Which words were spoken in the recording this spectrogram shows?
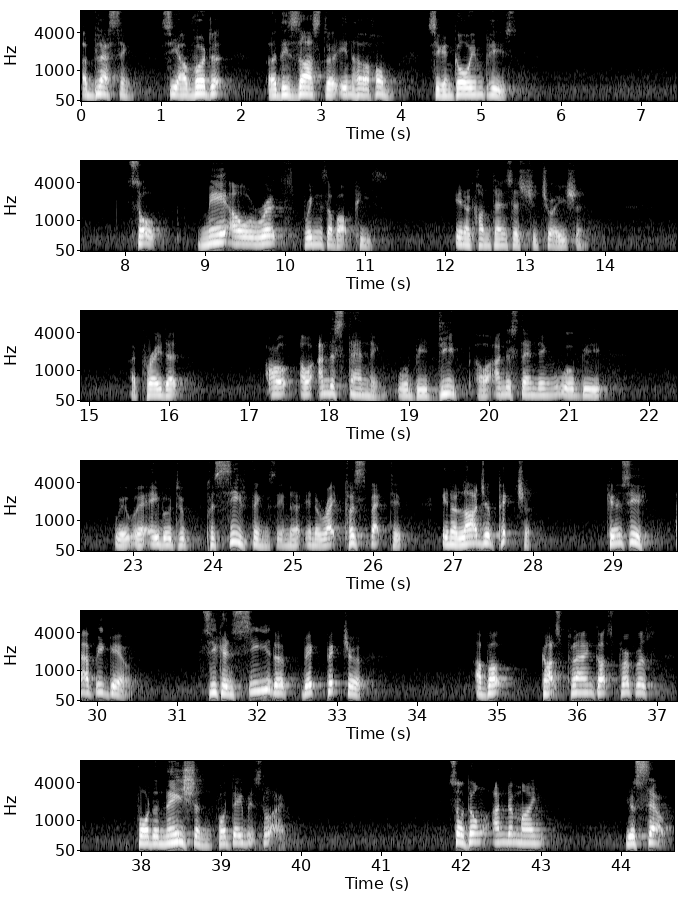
a blessing. She averted a disaster in her home, she can go in peace. So may our words brings about peace in a contentious situation. I pray that our, our understanding will be deep, our understanding will be, we're, able to perceive things in a, in the right perspective, in a larger picture. Can you see? Abigail she can see the big picture about God's plan, God's purpose for the nation, for David's life. So don't undermine yourself.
